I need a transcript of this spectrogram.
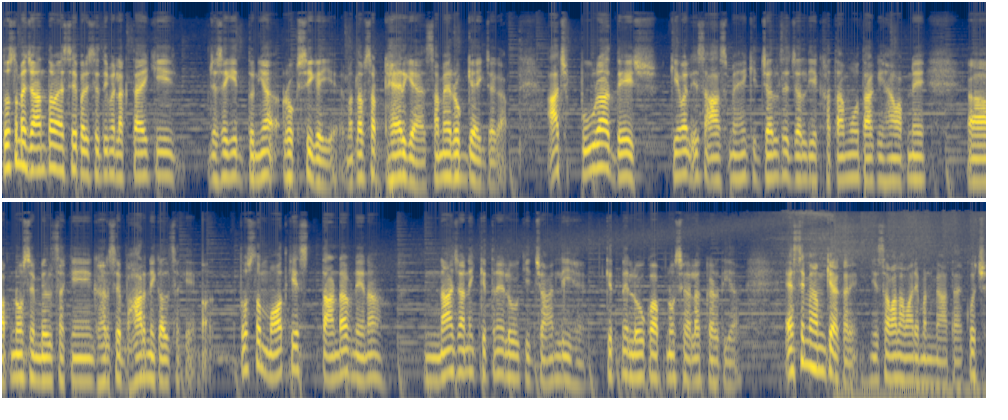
दोस्तों, मैं जानता हूँ ऐसे परिस्थिति में लगता है कि जैसे कि दुनिया रुक सी गई है मतलब सब ठहर गया है, समय रुक गया एक जगह। आज पूरा देश केवल इस आस में है कि जल्द से जल्द ये ख़त्म हो ताकि हम अपने अपनों से मिल सकें, घर से बाहर निकल सकें। दोस्तों, मौत के इस तांडव ने ना ना जाने कितने लोगों की जान ली है, कितने लोगों को अपनों से अलग कर दिया। ऐसे में हम क्या करें? ये सवाल हमारे मन में आता है। कुछ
